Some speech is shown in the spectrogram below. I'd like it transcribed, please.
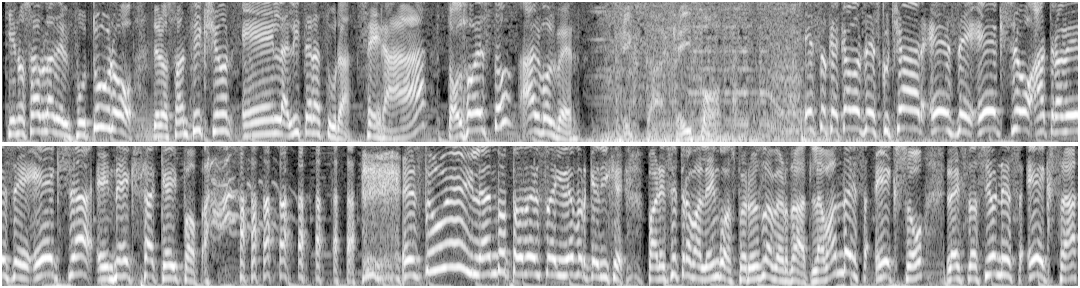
quien nos habla del futuro de los fanfiction en la literatura. ¿Será todo esto al volver? K-Pop. Esto que acabas de escuchar es de EXO a través de EXA en EXA K-Pop. Estuve hilando toda esta idea porque dije, parece trabalenguas, pero es la verdad. La banda es EXO, la estación es EXA,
